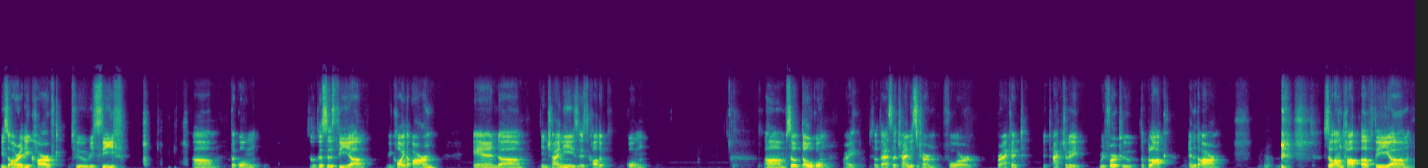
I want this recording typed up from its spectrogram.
is already carved to receive um, the gong. So this is the, uh, we call it arm. And um, in Chinese, it's called the gong. Um, so dou gong, right? So that's a Chinese term for bracket. It actually refer to the block and the arm. so on top of the, um,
